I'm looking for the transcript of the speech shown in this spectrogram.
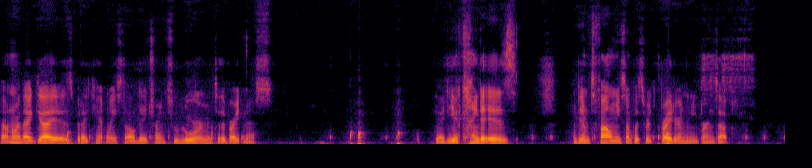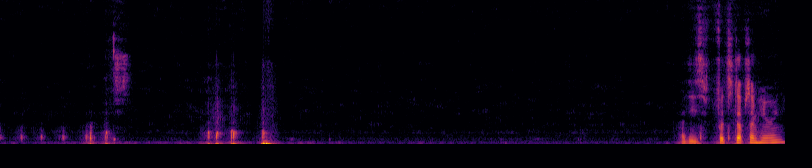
I don't know where that guy is, but I can't waste all day trying to lure him into the brightness. The idea kinda is Get him to follow me someplace where it's brighter and then he burns up. Are these footsteps I'm hearing?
